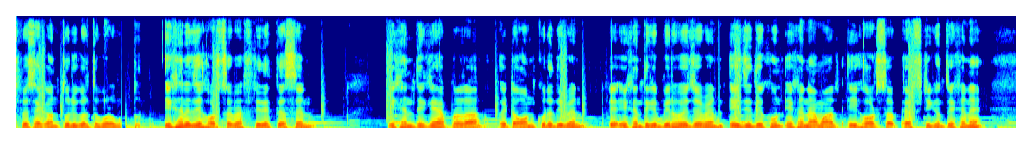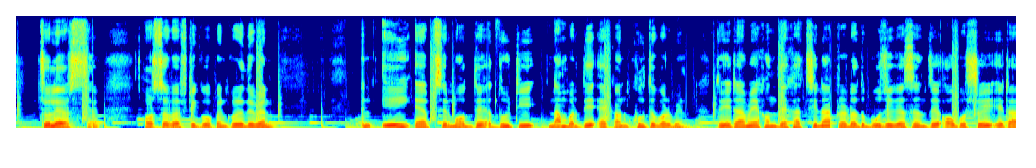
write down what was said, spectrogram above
স্পেস অ্যাকাউন্ট তৈরি করতে পারব। তো এখানে যে হোয়াটসঅ্যাপ অ্যাপসটি দেখতেছেন, এখান থেকে আপনারা এটা অন করে দিবেন এখান থেকে বের হয়ে যাবেন। এই যে দেখুন, এখানে আমার এই হোয়াটসঅ্যাপ অ্যাপসটি কিন্তু এখানে চলে আসছে। হোয়াটসঅ্যাপ অ্যাপসটিকে ওপেন করে দেবেন। এই অ্যাপসের মধ্যে দুইটি নাম্বার দিয়ে অ্যাকাউন্ট খুলতে পারবেন। তো এটা আমি এখন দেখাচ্ছি না, আপনারা তো বুঝে গেছেন যে অবশ্যই এটা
